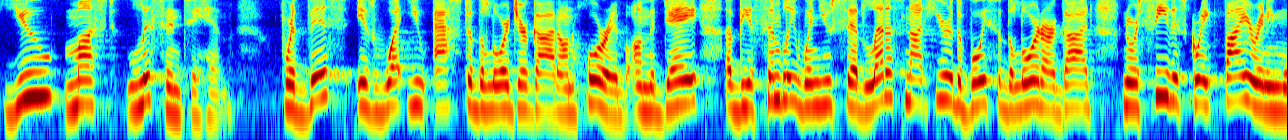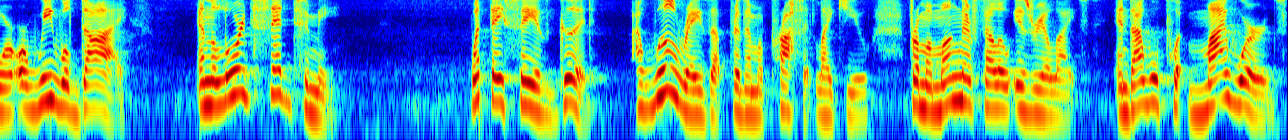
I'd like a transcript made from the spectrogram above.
You must listen to him. For this is what you asked of the Lord your God on Horeb on the day of the assembly when you said, Let us not hear the voice of the Lord our God, nor see this great fire anymore, or we will die. And the Lord said to me, What they say is good. I will raise up for them a prophet like you from among their fellow Israelites, and I will put my words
